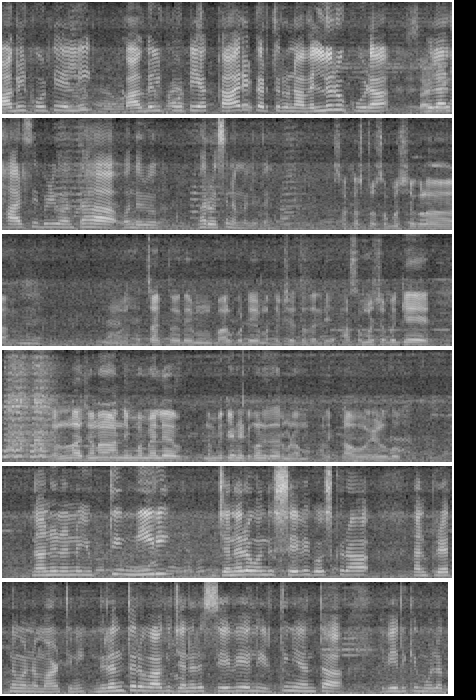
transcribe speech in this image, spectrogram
ಬಾಗಲಕೋಟೆಯಲ್ಲಿ ಬಾಗಲಕೋಟೆಯ ಕಾರ್ಯಕರ್ತರು ನಾವೆಲ್ಲರೂ ಕೂಡ ಗುಲಾಲ್ ಹಾರಿಸಿ ಬಿಡುವಂತಹ ಒಂದು ಭರವಸೆ ನಮ್ಮಲ್ಲಿದೆ. ಸಾಕಷ್ಟು ಸಮಸ್ಯೆಗಳ ಹೆಚ್ಚಾಗ್ತಾ ಇದೆ ಬಾಗಲಕೋಟೆ ಮತಕ್ಷೇತ್ರದಲ್ಲಿ. ಆ ಸಮಸ್ಯೆ ಬಗ್ಗೆ ಎಲ್ಲ ಜನ ನಿಮ್ಮ ಮೇಲೆ ನಂಬಿಕೆಯನ್ನು ಇಟ್ಕೊಂಡಿದ್ದಾರೆ ಮೇಡಮ್. ಅದಕ್ಕೆ ತಾವು ಹೇಳೋದು ನಾನು ನನ್ನ ಯುಕ್ತಿ ಮೀರಿ ಜನರ ಒಂದು ಸೇವೆಗೋಸ್ಕರ ನಾನು ಪ್ರಯತ್ನವನ್ನು ಮಾಡ್ತೀನಿ. ನಿರಂತರವಾಗಿ ಜನರ ಸೇವೆಯಲ್ಲಿ ಇರ್ತೀನಿ ಅಂತ ಈ ವೇದಿಕೆ ಮೂಲಕ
